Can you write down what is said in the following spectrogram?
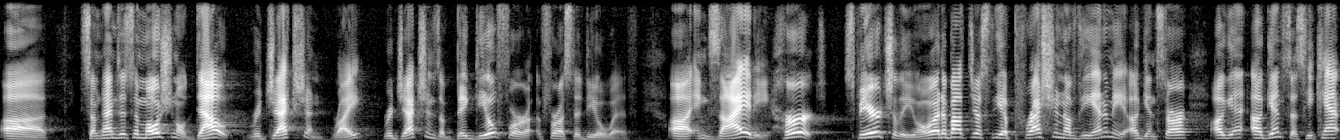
Uh, sometimes it's emotional, doubt, rejection, right? Rejection is a big deal for, for us to deal with. Uh, anxiety, hurt, spiritually. What about just the oppression of the enemy against, our, against us? He can't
